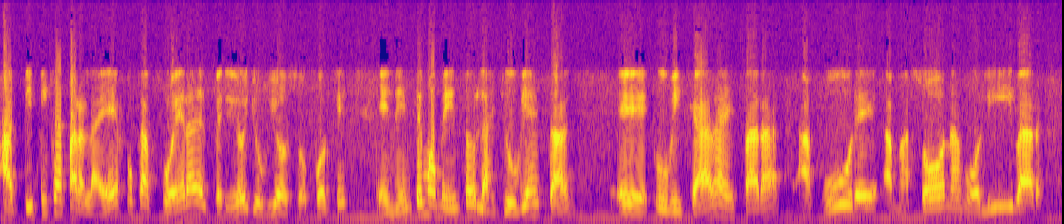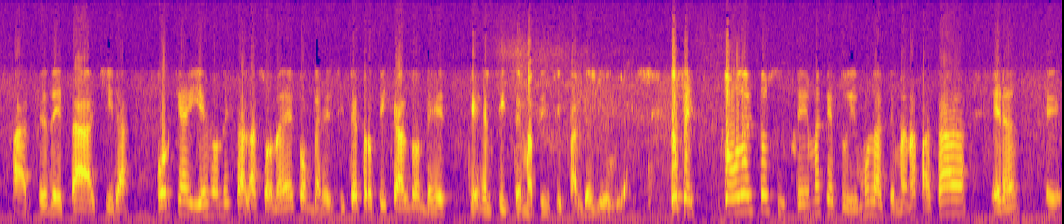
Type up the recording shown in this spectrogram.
atípicas para la época fuera del periodo lluvioso, porque en este momento las lluvias están eh, ubicadas para Apure, Amazonas, Bolívar, parte de Táchira, porque ahí es donde está la zona de convergencia tropical, donde es, que es el sistema principal de lluvia. Entonces, todos estos sistemas que tuvimos la semana pasada eran eh,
